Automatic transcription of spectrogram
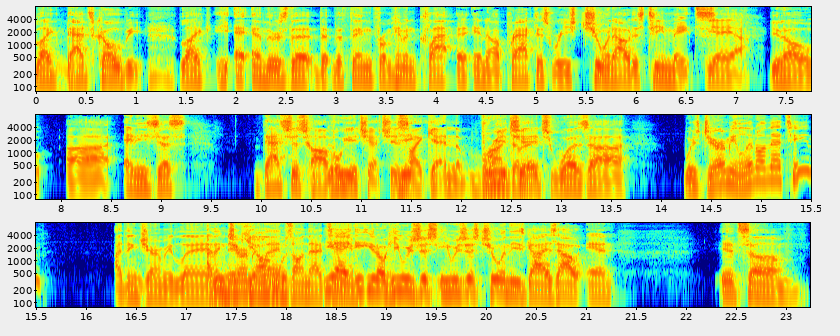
Like that's Kobe. Like, he, and there's the, the the thing from him in cla- in uh, practice where he's chewing out his teammates. Yeah, yeah. You know, uh, and he's just that's just uh, Vujacic is Yeah. like getting the brunt. Vujacic was uh was Jeremy Lin on that team? I think Jeremy Lin. I think Nick Jeremy Young Lin was on that team. Yeah, you know, he was just he was just chewing these guys out, and it's um,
